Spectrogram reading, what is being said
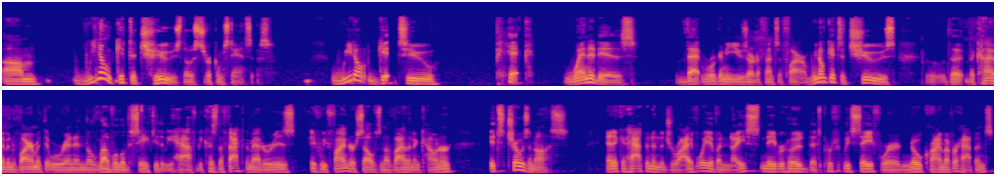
um, we don't get to choose those circumstances. We don't get to pick when it is that we're going to use our defensive firearm. We don't get to choose the the kind of environment that we're in and the level of safety that we have because the fact of the matter is if we find ourselves in a violent encounter it's chosen us. And it could happen in the driveway of a nice neighborhood that's perfectly safe where no crime ever happens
